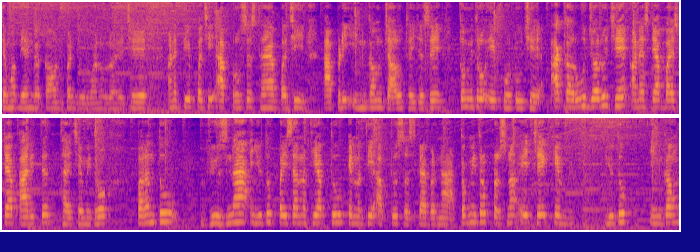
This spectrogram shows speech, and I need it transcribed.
તેમાં બેંક એકાઉન્ટ પણ જોડવાનું રહે છે. અને તે પછી આ પ્રોસેસ થયા પછી આપણી ઇન્કમ ચાલુ થઈ જશે. તો મિત્રો, એ ખોટું છે. આ કરવું જરૂર છે અને સ્ટેપ બાય સ્ટેપ આ રીતે જ થાય છે મિત્રો. પરંતુ વ્યૂઝના યુટ્યુબ પૈસા નથી આપતું કે નથી આપતું સબસ્ક્રાઈબરના તો મિત્રો, પ્રશ્ન એ છે કે યુટ્યુબ ઇન્કમ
